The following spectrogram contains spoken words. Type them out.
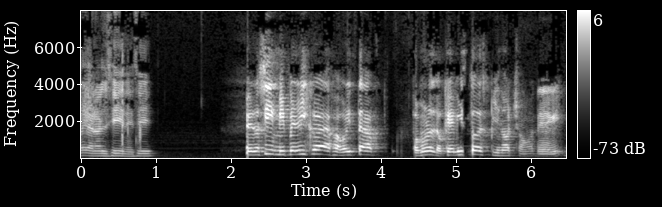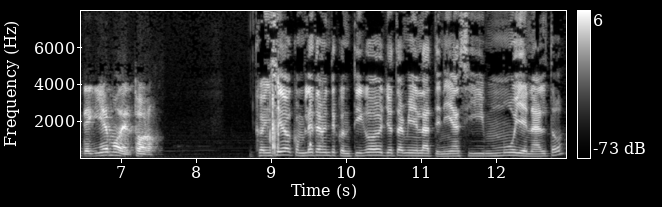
Ahí ganó el cine, sí. Pero sí, mi película favorita, por lo menos lo que he visto, es Pinocho, de, de Guillermo del Toro. Coincido completamente contigo, yo también la tenía así muy en alto.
